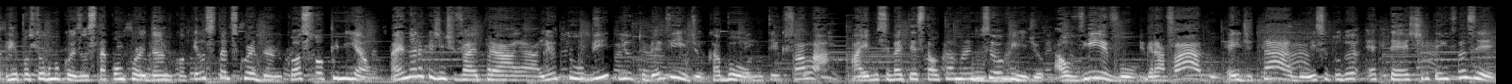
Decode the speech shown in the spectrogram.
repostou alguma coisa, você está concordando com aquilo você está discordando? Qual a sua opinião? Aí na hora que a gente vai para YouTube, YouTube é vídeo, acabou, não tem o que falar. Aí você vai testar o tamanho do uhum. seu vídeo. Ao vivo, gravado, editado, isso tudo é teste que tem que fazer.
